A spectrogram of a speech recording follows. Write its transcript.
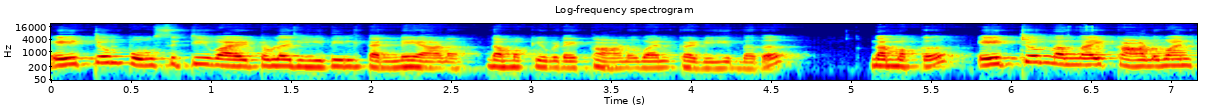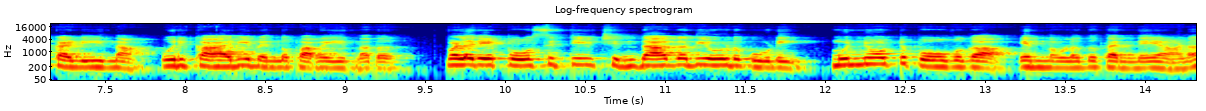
ഏറ്റവും പോസിറ്റീവായിട്ടുള്ള രീതിയിൽ തന്നെയാണ് നമുക്കിവിടെ കാണുവാൻ കഴിയുന്നത്. നമുക്ക് ഏറ്റവും നന്നായി കാണുവാൻ കഴിയുന്ന ഒരു കാര്യം എന്ന് പറയുന്നത് വളരെ പോസിറ്റീവ് ചിന്താഗതിയോടുകൂടി മുന്നോട്ട് പോവുക എന്നുള്ളത് തന്നെയാണ്.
